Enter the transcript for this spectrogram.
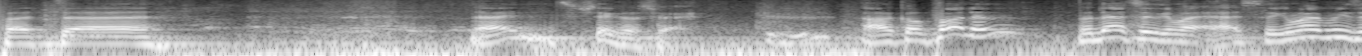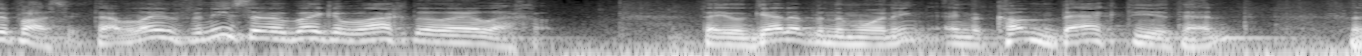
But uh, right, shekels, right? I'll go him, but that's what the Gemara asks. The Gemara brings a pasuk that that you'll get up in the morning and you'll come back to your tent. So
